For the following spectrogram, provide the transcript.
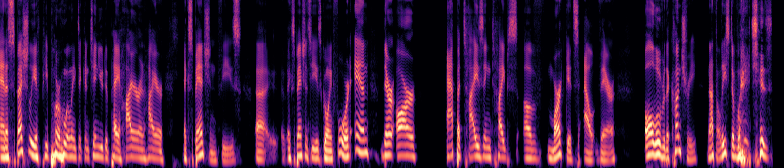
and especially if people are willing to continue to pay higher and higher expansion fees, uh, expansion fees going forward, and there are appetizing types of markets out there all over the country not the least of which is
